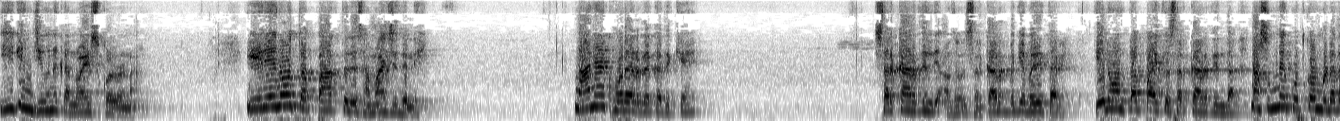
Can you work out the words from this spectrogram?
ಈಗಿನ ಜೀವನಕ್ಕೆ ಅನ್ವಯಿಸ್ಕೊಳ್ಳೋಣ. ಏನೇನೋ ತಪ್ಪಾಗ್ತದೆ ಸಮಾಜದಲ್ಲಿ. ನಾನ್ಯಾಕೆ ಹೋರಾಡಬೇಕು ಅದಕ್ಕೆ? ಸರ್ಕಾರದಿಂದ, ಅದು ಸರ್ಕಾರದ ಬಗ್ಗೆ ಬರೀತಾರೆ. ಏನೋ ಒಂದು ತಪ್ಪಾಯ್ತು ಸರ್ಕಾರದಿಂದ. ನಾ ಸುಮ್ಮನೆ ಕೂತ್ಕೊಂಡ್ಬಿಡದ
